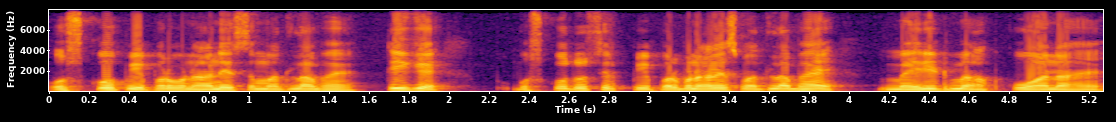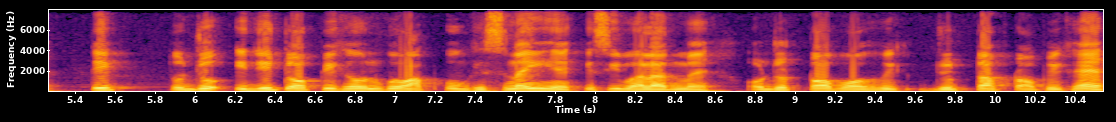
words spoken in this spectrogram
उसको पेपर बनाने से मतलब है, ठीक है? उसको तो सिर्फ़ पेपर बनाने से मतलब है मेरिट में आपको आना है, ठीक? तो जो इजी टॉपिक है, उनको आपको घिसना ही है किसी भी हालत में और जो टॉप टॉपिक जो टफ टॉपिक है,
